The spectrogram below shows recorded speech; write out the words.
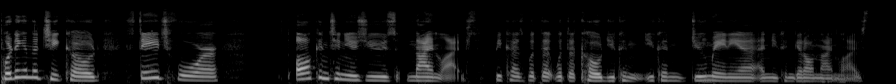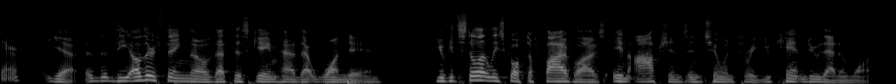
putting in the cheat code. Stage four, all continues use nine lives because with the with the code you can you can do Mania and you can get all nine lives there. Yeah. The, the other thing though that this game had that one didn't, you could still at least go up to five lives in options in two and three. You can't do that in one.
